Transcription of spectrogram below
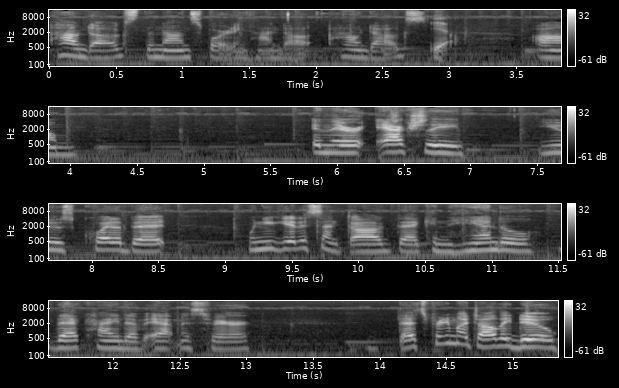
hound dogs, the non-sporting hound, hound dogs. Yeah. Um, and they're actually used quite a bit. When you get a scent dog that can handle that kind of atmosphere, that's pretty much all they do.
